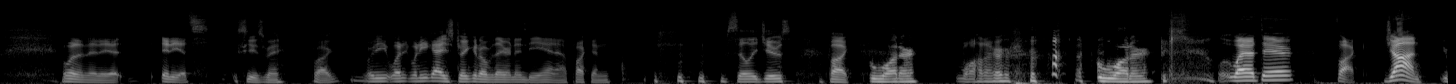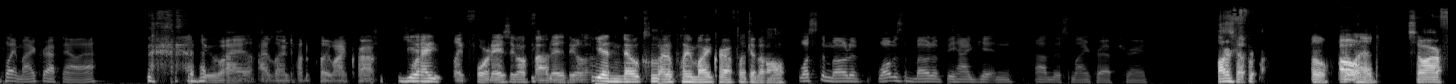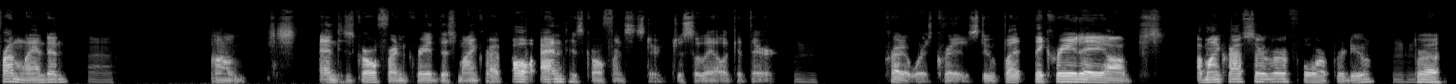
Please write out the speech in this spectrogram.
What an idiot. Idiots. Excuse me. Fuck. What do you what, what are you guys drinking over there in Indiana? Fucking silly juice? Fuck. Water. Water. Water. Right out there? Fuck. Jon, you play Minecraft now, huh? I do. I, I learned how to play Minecraft Yeah, like four days ago, five days ago. he had no clue how to play Minecraft like at all. What's the motive what was the motive behind getting on this Minecraft train? Our So- fr- oh, Oh. go ahead. So our friend Landon, Uh um, and his girlfriend created this Minecraft. Oh, and his girlfriend's sister, just so they all get their Mhm. credit where credit is due. But they create a um a Minecraft server for Purdue. mhm. Bruh.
